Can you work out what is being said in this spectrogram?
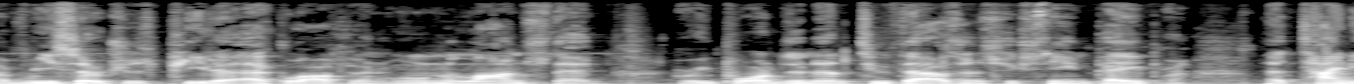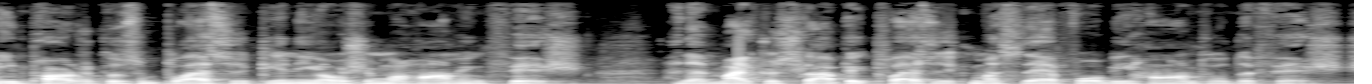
of researchers Peter Eklöv and Oona Lönnstedt, reported in a 2016 paper that tiny particles of plastic in the ocean were harming fish, and that microscopic plastic must therefore be harmful to fish.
